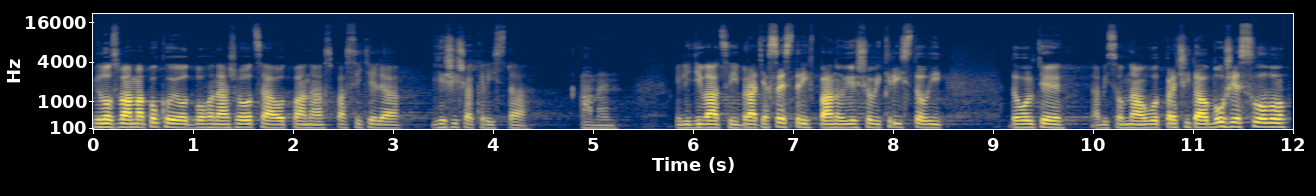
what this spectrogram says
Milosť vám a pokoj od Boha nášho Otca a od Pána Spasiteľa Ježiša Krista. Amen. Milí diváci, bratia, sestry v Pánu Ježišovi Kristovi, dovolte, aby som na úvod prečítal Božie slovo,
